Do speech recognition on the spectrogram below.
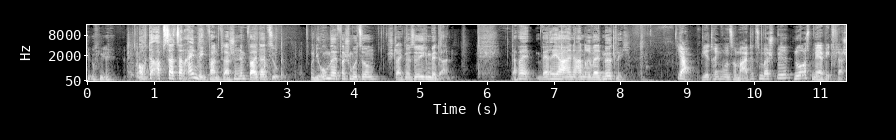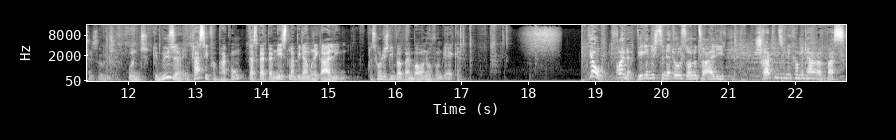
Junge. Auch der Absatz an Einwegpfandflaschen nimmt weiter zu. Und die Umweltverschmutzung steigt natürlich mit an. Dabei wäre ja eine andere Welt möglich. Ja, wir trinken unsere Mate zum Beispiel nur aus Mehrwegflaschen. Und Gemüse in Plastikverpackung, das bleibt beim nächsten Mal wieder im Regal liegen. Das hole ich lieber beim Bauernhof um die Ecke. Jo, Freunde, wir gehen nicht zu Netto, sondern zu Aldi. Schreibt uns in die Kommentare, was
